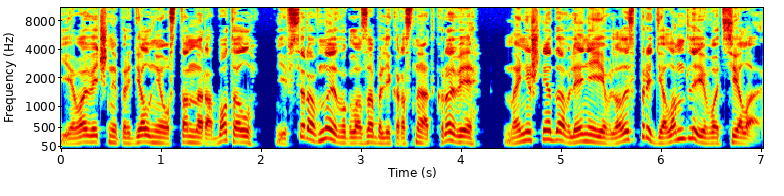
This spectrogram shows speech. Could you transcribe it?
Его вечный предел неустанно работал, и всё равно его глаза были красны от крови, нынешнее давление являлось пределом для его тела.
